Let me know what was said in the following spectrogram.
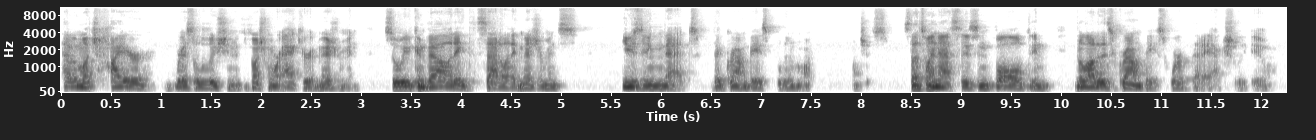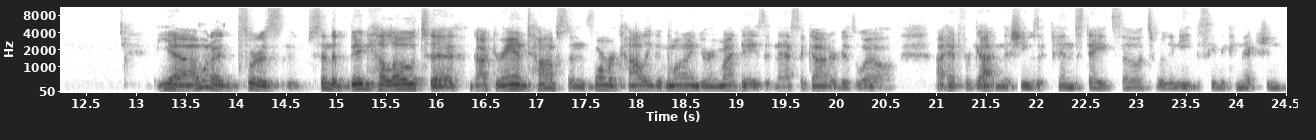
have a much higher resolution, it's much more accurate measurement. So we can validate the satellite measurements using that the ground based balloon launches. So that's why NASA is involved in, in a lot of this ground based work that I actually do. Yeah, I want to sort of send a big hello to Dr. Ann Thompson, former colleague of mine during my days at NASA Goddard as well. I had forgotten that she was at Penn State, so it's really neat to see the connection.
